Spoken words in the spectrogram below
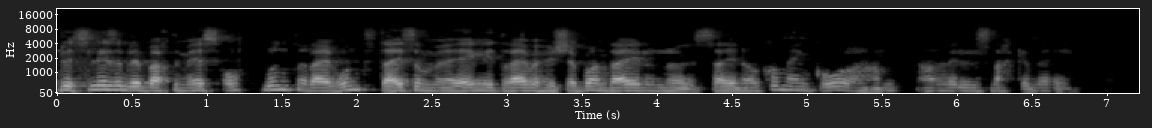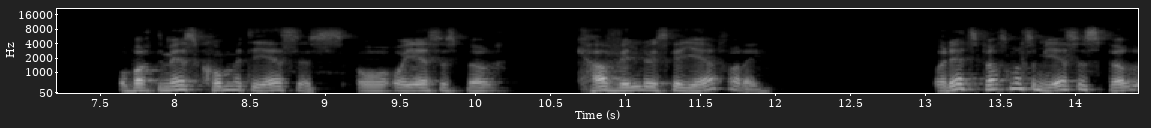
Plutselig så blir Bartimeus oppmuntra de rundt. De som egentlig drev og hysja på han, de sier nå kom igjen, gå, han, han, vil snakke med deg. Og Bartimeus kommer til Jesus, og, og Jesus spør hva vil du jeg skal gjøre for deg? Og Det er et spørsmål som Jesus spør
